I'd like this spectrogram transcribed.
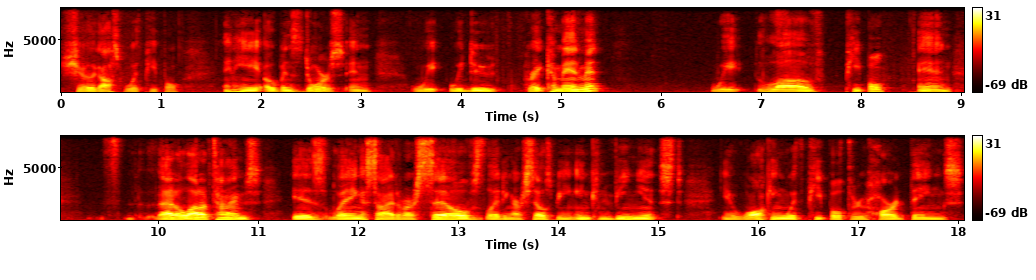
share the gospel with people, and He opens doors. And we we do great commandment. We love people, and that a lot of times is laying aside of ourselves, letting ourselves being inconvenienced, you know, walking with people through hard things,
